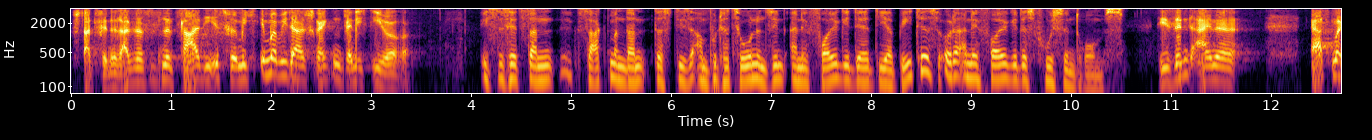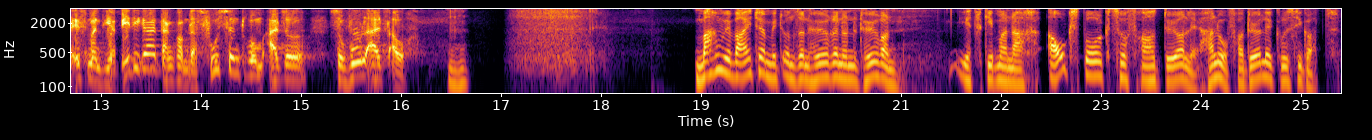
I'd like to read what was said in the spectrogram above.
stattfindet. Also das ist eine Zahl, die ist für mich immer wieder erschreckend, wenn ich die höre. Ist es jetzt dann, sagt man dann, dass diese Amputationen sind eine Folge der Diabetes oder eine Folge des Fußsyndroms? Die sind eine, erstmal ist man Diabetiker, dann kommt das Fußsyndrom, also sowohl als auch. Mhm. Machen wir weiter mit unseren Hörerinnen und Hörern. Jetzt gehen wir nach Augsburg zur Frau Dörle. Hallo, Frau Dörle, grüße Gott.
